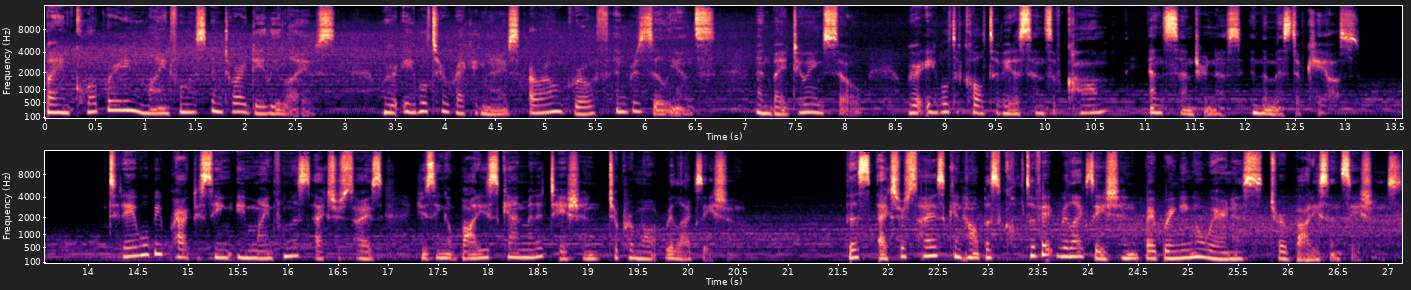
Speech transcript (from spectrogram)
By incorporating mindfulness into our daily lives, we are able to recognize our own growth and resilience, and by doing so, we are able to cultivate a sense of calm and centeredness in the midst of chaos. Today, we'll be practicing a mindfulness exercise using a body scan meditation to promote relaxation. This exercise can help us cultivate relaxation by bringing awareness to our body sensations.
